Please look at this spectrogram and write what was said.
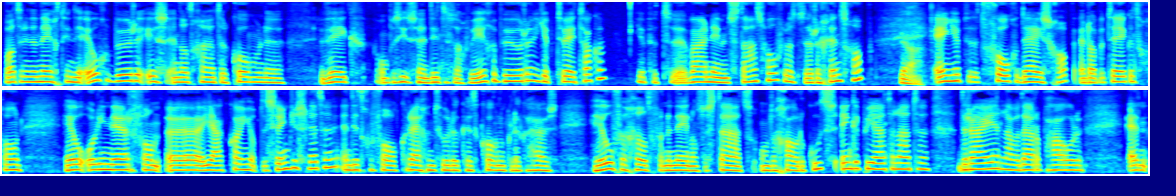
wat er in de 19e eeuw gebeurde is... en dat gaat er komende week, om precies te zijn dinsdag weer gebeuren... je hebt twee takken. Je hebt het eh, waarnemend staatshoofd, dat is de regentschap. Ja. En je hebt het voogdijschap. En dat betekent gewoon heel ordinair van... eh, ja, kan je op de centjes letten? In dit geval krijgt natuurlijk het Koninklijke Huis... heel veel geld van de Nederlandse staat... om de Gouden Koets één keer per jaar te laten draaien. Laten we daarop houden. En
